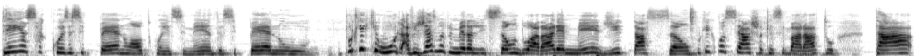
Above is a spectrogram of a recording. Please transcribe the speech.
tem essa coisa, esse pé no autoconhecimento, esse pé no. Por que, que a 21 lição do Arari é meditação? Por que, que você acha que esse barato tá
